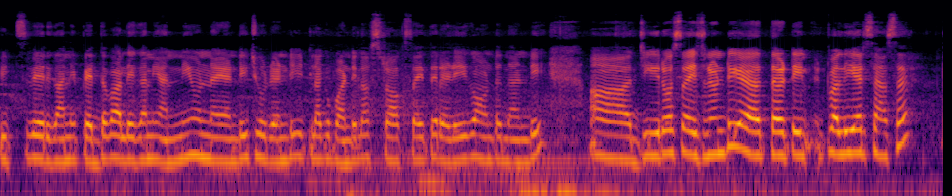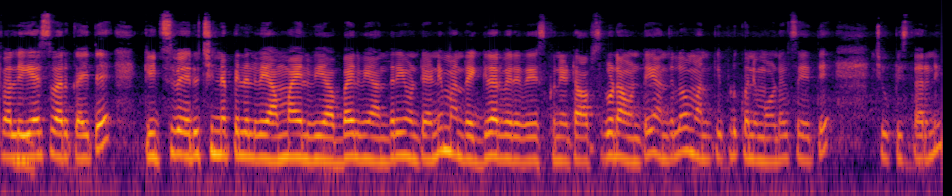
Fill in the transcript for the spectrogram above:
కిడ్స్ వేర్ కానీ పెద్దవాళ్ళే కానీ అన్నీ ఉన్నాయండి. చూడండి ఇట్లాగ బండిల్ ఆఫ్ స్టాక్స్ అయితే రెడీగా ఉంటుందండి. జీరో సైజ్ నుండి thirteen twelve years sir twelve years వరకు అయితే కిడ్స్ వేరు చిన్నపిల్లలవి అమ్మాయిలవి అబ్బాయిలవి అందరివి ఉంటాయండి. మన రెగ్యులర్ వేరే వేసుకునే టాప్స్ కూడా ఉంటాయి. అందులో మనకి ఇప్పుడు కొన్ని మోడల్స్ అయితే చూపిస్తారని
